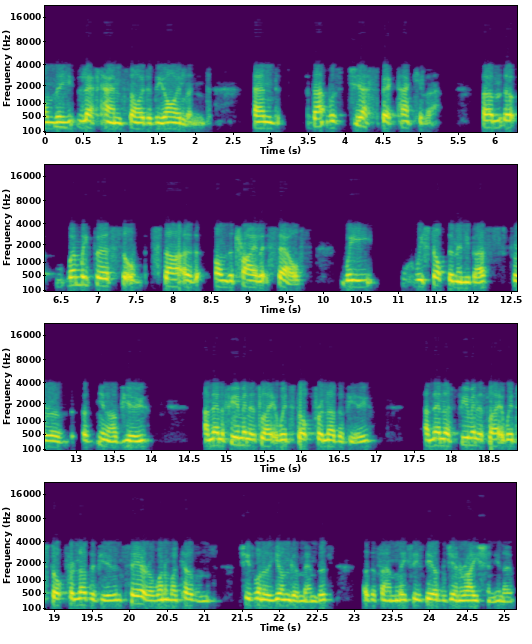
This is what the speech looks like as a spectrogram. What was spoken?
on the left hand side of the island, and that was just spectacular. Um, when we first sort of started on the trail itself, we we stopped the minibus for a, a you know a view, and then a few minutes later we'd stop for another view, and then a few minutes later, we'd stop for another view. And Sarah, one of my cousins, she's one of the younger members of the family. She's the other generation, you know.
